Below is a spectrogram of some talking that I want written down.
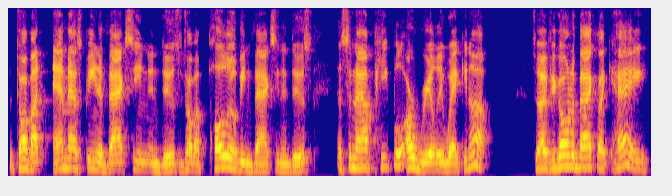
They're talking about MS being a vaccine induced. They're talking about polio being vaccine induced. And so now people are really waking up. So if you're going to back, like, hey,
